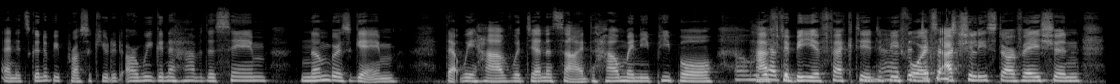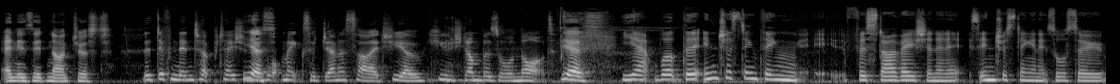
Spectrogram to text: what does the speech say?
and it's going to be prosecuted, are we going to have the same numbers game that we have with genocide. How many people oh, have, have, to, be affected yeah, before it's actually starvation? And is it not just the different interpretations yes. of what makes a genocide, you know, huge numbers or not. Yes. Yeah, well, the interesting thing for starvation, and it's interesting and it's also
